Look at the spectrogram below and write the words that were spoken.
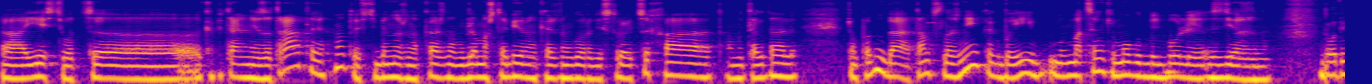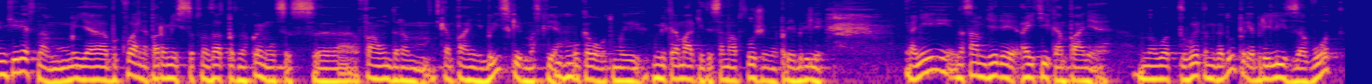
а, есть вот а, капитальные затраты, ну, то есть тебе нужно в каждом, для масштабирования в каждом городе строить цеха, там, и так далее, там, ну, да, там сложнее, как бы, и оценки могут быть более сдержаны. Ну, вот интересно, я буквально пару месяцев назад познакомился с э, фаундером компании Бриски в Москве, угу. у кого вот мы микромаркеты самообслуживания приобрели. Они на самом деле IT-компания, но вот в этом году приобрели завод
